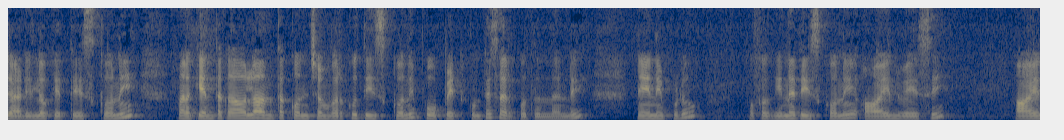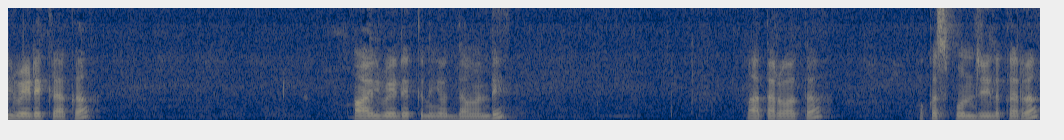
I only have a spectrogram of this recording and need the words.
జాడీలోకి ఎత్తేసుకొని మనకి ఎంత కావాలో అంత కొంచెం వరకు తీసుకొని పోపు పెట్టుకుంటే సరిపోతుందండి. నేను ఇప్పుడు ఒక గిన్నె తీసుకొని ఆయిల్ వేసి ఆయిల్ వేడెక్కాక ఆయిల్ వేడెక్కని వద్దామండి ఆ తర్వాత ఒక స్పూన్ జీలకర్ర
